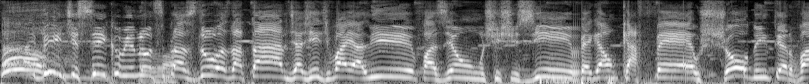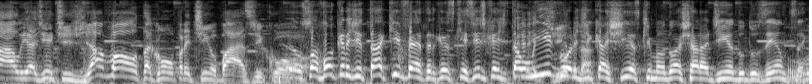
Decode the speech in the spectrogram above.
Ai, 25 minutos para as duas da tarde. A gente vai ali fazer um xixizinho, pegar um café, o show do intervalo e a gente já volta com o Pretinho Básico. Eu só vou acreditar aqui, Fetter, que eu esqueci de acreditar o Acredita. Igor de Caxias que mandou a charadinha do 200 O aqui.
